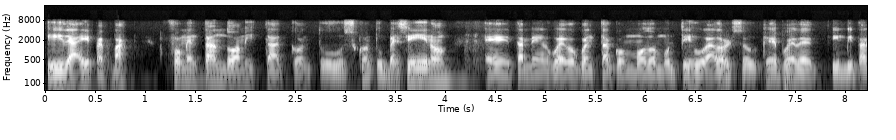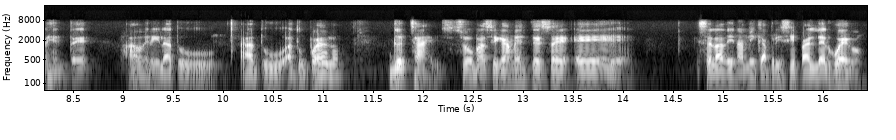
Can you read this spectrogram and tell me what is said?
y, de ahí pues vas fomentando amistad con tus, con tus vecinos. También el juego cuenta con modo multijugador, so que puedes invitar gente a venir a tu, a tu, a tu pueblo. Good times. So básicamente ese, esa es la dinámica principal del juego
